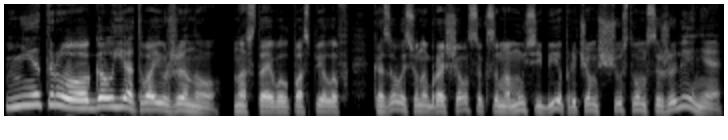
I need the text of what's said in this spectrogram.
«Не трогал я твою жену», — настаивал Поспелов. Казалось, он обращался к самому себе, причем с чувством сожаления.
